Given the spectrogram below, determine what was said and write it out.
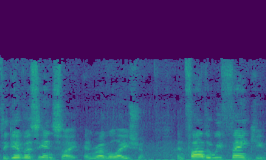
to give us insight and revelation. And Father, we thank you.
